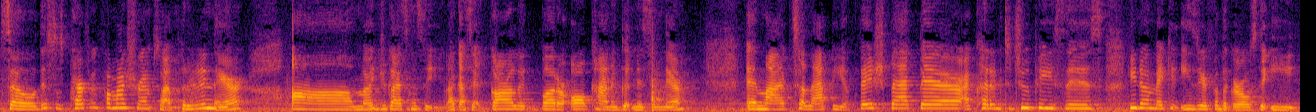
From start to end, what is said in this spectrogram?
So this was perfect for my shrimp, so I put it in there. Um, you guys can see, like I said, garlic, butter, all kind of goodness in there and my tilapia fish back there. I cut into two pieces, you know, make it easier for the girls to eat.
